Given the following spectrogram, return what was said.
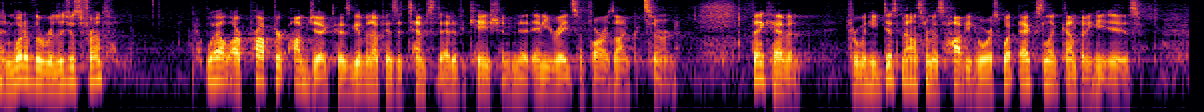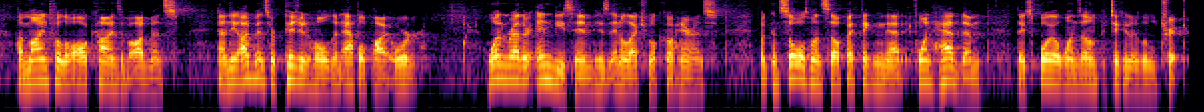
And what of the religious front? Well, our propter object has given up his attempts at edification, at any rate, so far as I'm concerned. Thank heaven, for when he dismounts from his hobby horse, what excellent company he is. A mind full of all kinds of oddments, and the oddments are pigeonholed in apple pie order. One rather envies him his intellectual coherence, but consoles oneself by thinking that, if one had them, they'd spoil one's own particular little trick.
